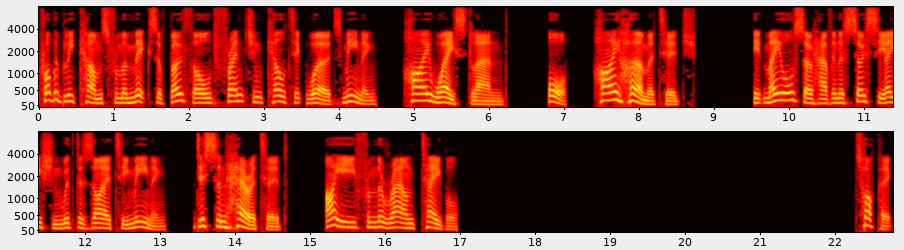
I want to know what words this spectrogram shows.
Probably comes from a mix of both Old French and Celtic words meaning high wasteland or high hermitage. It may also have an association with desiety meaning disinherited, i.e. from the round table. Topic:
